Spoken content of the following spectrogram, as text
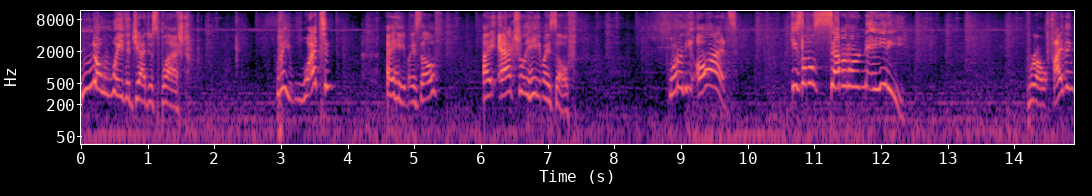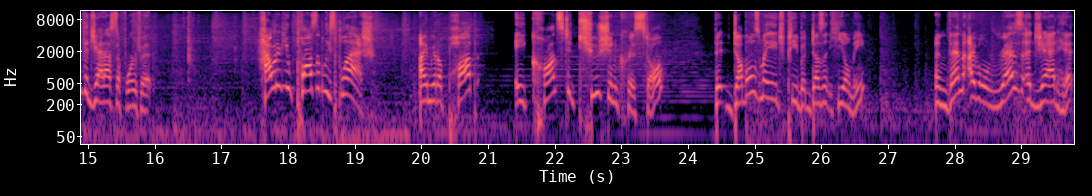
No way the Jad just splashed. Wait, what? I hate myself. I actually hate myself. What are the odds? He's level 780. Bro, I think the Jad has to forfeit. How did you possibly splash? I'm going to pop a Constitution Crystal that doubles my HP but doesn't heal me. And then I will res a Jad hit.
